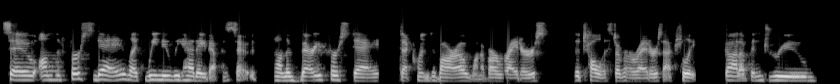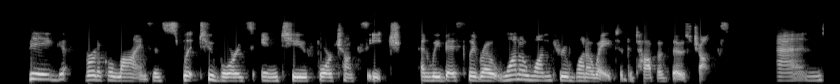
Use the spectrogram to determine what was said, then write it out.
So on the first day, like we knew we had eight episodes. On the very first day, Declan de Barra, one of our writers, the tallest of our writers actually, got up and drew big vertical lines and split two boards into four chunks each. And we basically wrote 101 through 108 at the top of those chunks. And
